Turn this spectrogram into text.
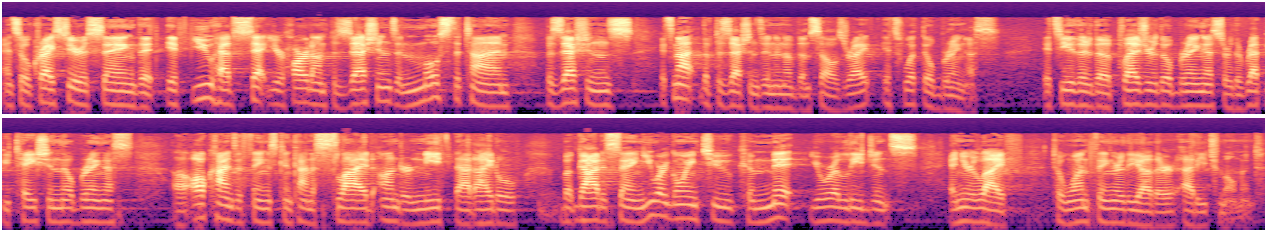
And so Christ here is saying that if you have set your heart on possessions, and most of the time, possessions, it's not the possessions in and of themselves, right? It's what they'll bring us. It's either the pleasure they'll bring us or the reputation they'll bring us. Uh, all kinds of things can kind of slide underneath that idol. But God is saying, you are going to commit your allegiance and your life to one thing or the other at each moment.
